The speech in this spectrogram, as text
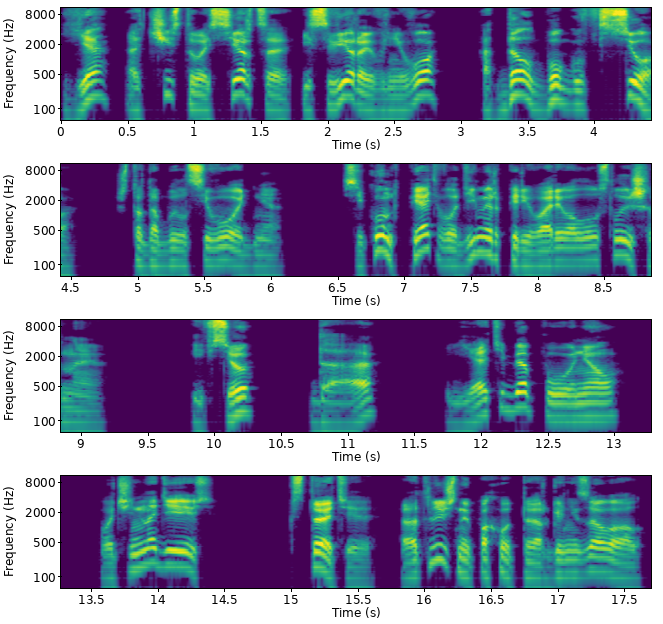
Я от чистого сердца и с верой в него отдал Богу все, что добыл сегодня. Секунд пять Владимир переваривал услышанное. И все? Да. Я тебя понял. Очень надеюсь. Кстати, отличный поход ты организовал.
